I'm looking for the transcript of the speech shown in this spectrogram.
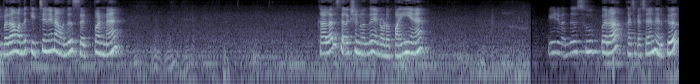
இப்போ தான் வந்து கிச்சனே நான் வந்து செட் பண்ணேன். கலர் செலெக்ஷன் வந்து என்னோட பையன். வீடு வந்து சூப்பராக கச்ச கச்சன்னு இருக்குது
